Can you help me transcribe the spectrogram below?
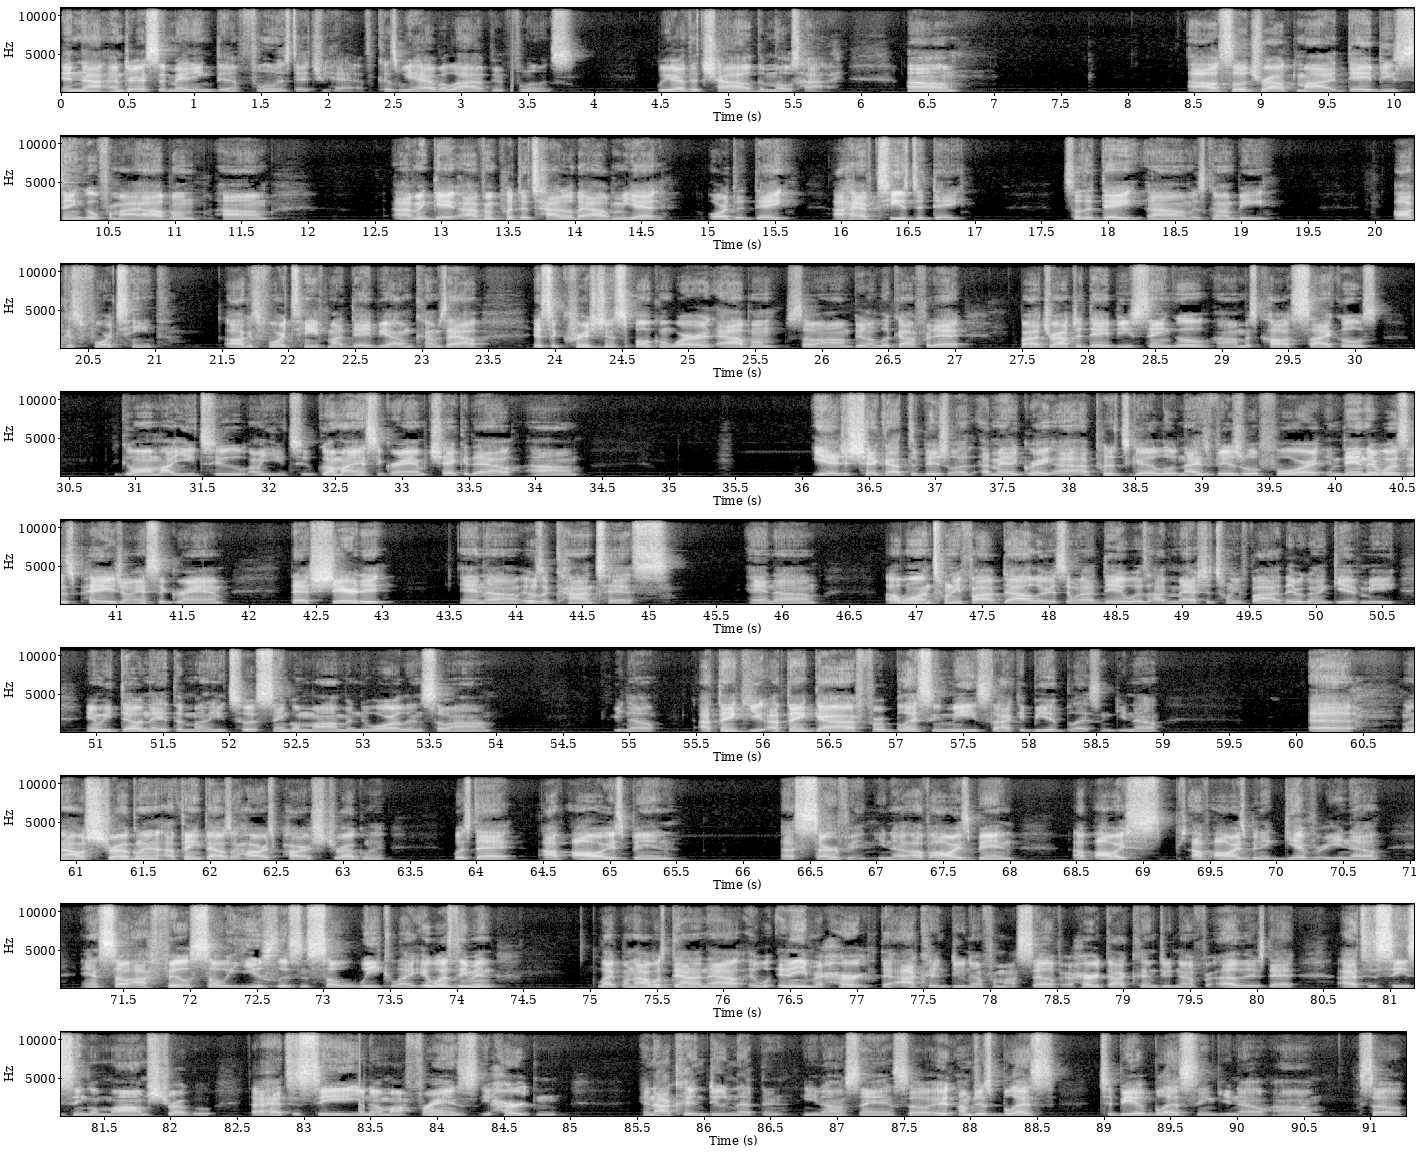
and not underestimating the influence that you have because we have a lot of influence. We are the child, the most high. Um, I also dropped my debut single for my album. Um, I haven't get, I haven't put the title of the album yet or the date. I have teased the date. So the date um, is going to be August 14th. August 14th, my debut album comes out. It's a Christian spoken word album, so um, be on the lookout for that. But I dropped a debut single. Um, it's called Cycles. Go on my YouTube. I mean YouTube. Go on my Instagram. Check it out. Um, yeah, just check out the visual. I, I made a great. I, I, put it together a little nice visual for it. And then there was this page on Instagram that shared it, and uh, it was a contest, and um, I won twenty five dollars, and what I did was I matched the twenty five they were going to give me, and we donated the money to a single mom in New Orleans. So, um, you know, I thank you. I thank God for blessing me so I could be a blessing. You know, uh, when I was struggling, I think that was the hardest part. Of struggling was that I've always been a servant. You know, I've always been, I've always, I've always been a giver. You know, and so I feel so useless and so weak. Like it wasn't even like when I was down and out, it, it, didn't even hurt that I couldn't do nothing for myself. It hurt that I couldn't do nothing for others. That I had to see single moms struggle. That I had to see, you know, my friends hurting, and I couldn't do nothing. You know what I'm saying? So it, I'm just blessed to be a blessing. You know, um, so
